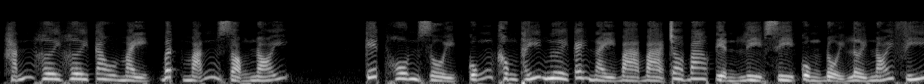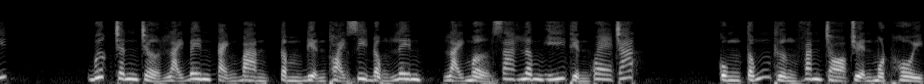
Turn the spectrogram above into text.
Hắn hơi hơi cau mày, bất mãn giọng nói. Kết hôn rồi cũng không thấy ngươi cái này bà bà cho bao tiền lì xì cùng đổi lời nói phí. Bước chân trở lại bên cạnh bàn, cầm điện thoại di động lên, lại mở ra lâm ý thiền que chat. Cùng Tống Thường Văn trò chuyện một hồi,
